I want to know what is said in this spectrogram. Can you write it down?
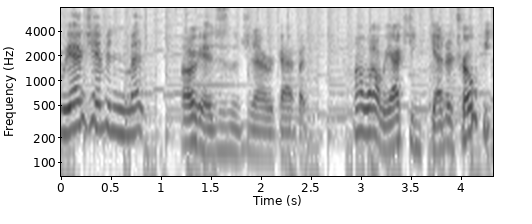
We actually haven't met... Okay, it's just a generic guy, but... Oh, wow, we actually get a trophy.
